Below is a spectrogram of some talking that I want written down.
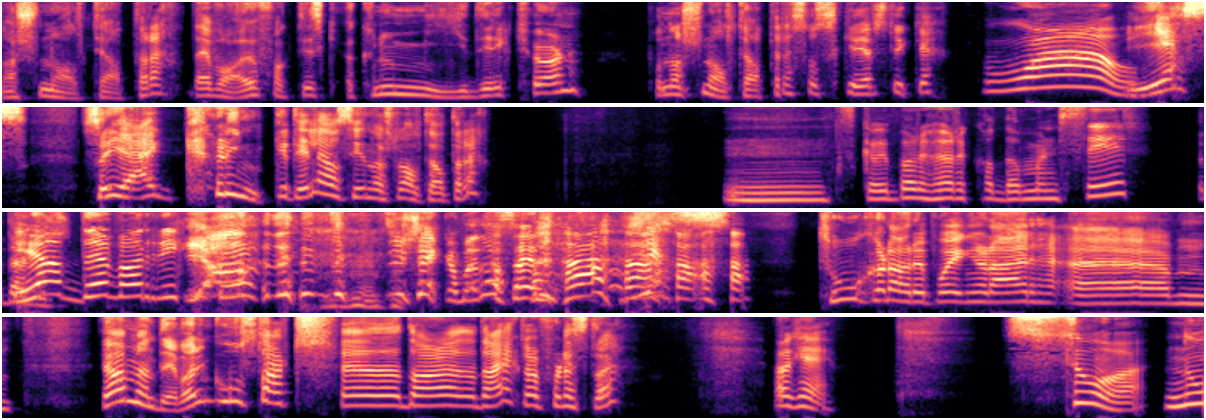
Nationaltheatret. Det var jo faktisk økonomidirektøren på Nationaltheatret som skrev stykket. Wow! Yes! Så jeg klinker til jeg og sier Nationaltheatret. Mm, skal vi bare høre hva dommeren sier? Det Ja, det var riktig! ja du, du sjekka med deg selv! Yes! To klare poenger der. Ehm, ja, men det var en god start. Eh, da er jeg klar for neste. Ok, så nå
